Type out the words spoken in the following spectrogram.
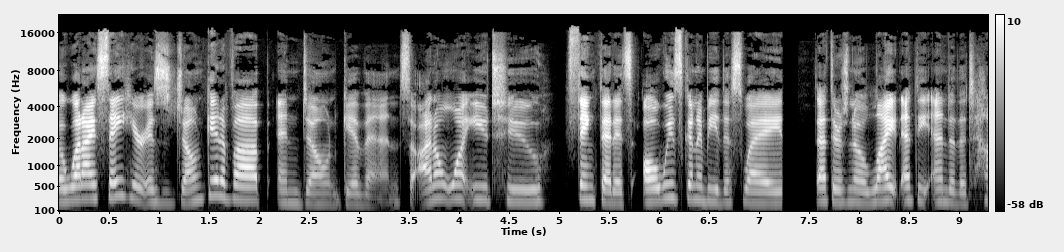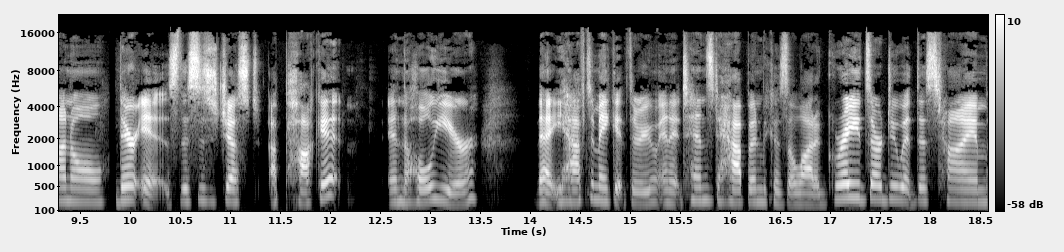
but what I say here is don't give up and don't give in. So I don't want you to think that it's always going to be this way, that there's no light at the end of the tunnel. There is. This is just a pocket in the whole year that you have to make it through. And it tends to happen because a lot of grades are due at this time.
